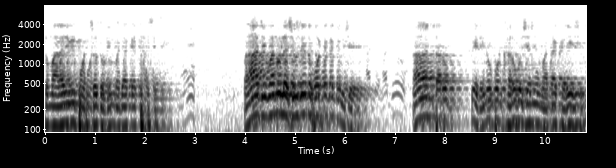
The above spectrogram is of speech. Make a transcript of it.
તો મારા જેવી પહોંચશો તો ધોની મજા કે થશે નહીં. પણ આ જીવવાનું લેશું છે તો સો ટકા જેવું છે. હા તારું પેઢીનું પણ ખરું છે હું માતા ખરી છું.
